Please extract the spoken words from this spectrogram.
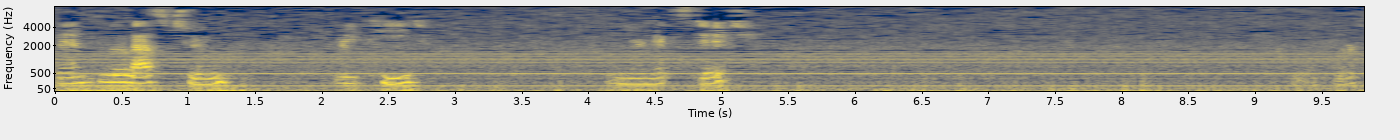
then to the last two, repeat in your next stitch. First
